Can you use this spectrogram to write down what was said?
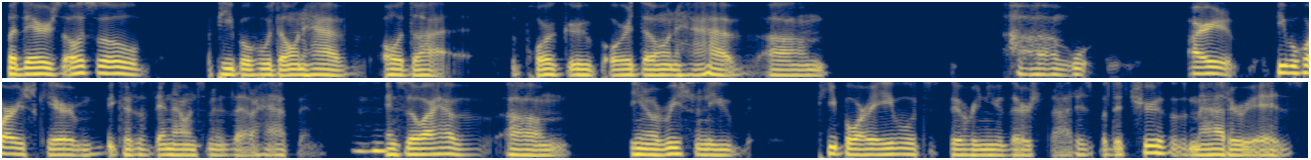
but there's also people who don't have all the support group or don't have um, uh, are people who are scared because of the announcements that happen. Mm-hmm. And so I have, um, you know, recently people are able to still renew their status, but the truth of the matter is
